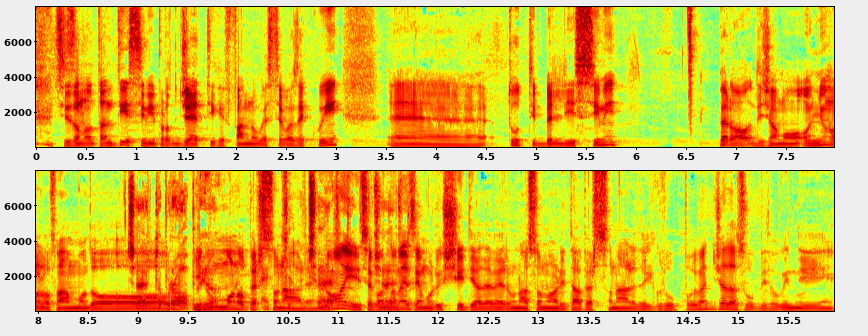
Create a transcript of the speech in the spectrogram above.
ci sono tantissimi progetti che fanno queste cose qui, eh, tutti bellissimi. Però, diciamo, ognuno lo fa a modo Certo, proprio. in un modo personale. Eh, certo, Noi, secondo certo. me, siamo riusciti ad avere una sonorità personale del gruppo, ma già da subito, quindi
